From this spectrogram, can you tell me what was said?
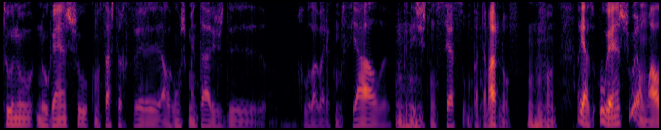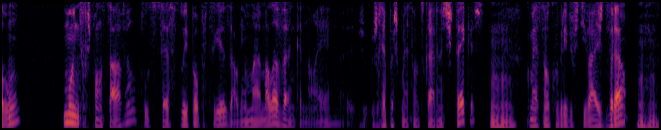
Tu no, no gancho começaste a receber alguns comentários de Regula agora é comercial, porque uhum. atingiste um sucesso, um patamar novo, uhum. no fundo. Aliás, o gancho é um álbum muito responsável pelo sucesso do hip hop português. Há ali uma, uma alavanca, não é? Os rappers começam a tocar nas discotecas, uhum. começam a cobrir os festivais de verão. Uhum.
